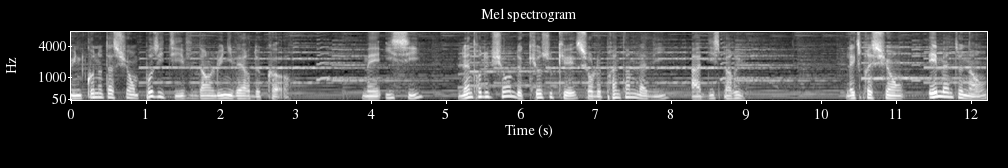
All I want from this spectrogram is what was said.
une connotation positive dans l'univers de corps. Mais ici, l'introduction de Kyosuke sur le printemps de la vie a disparu. L'expression et maintenant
